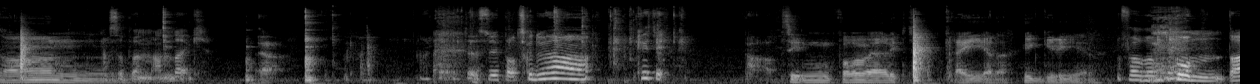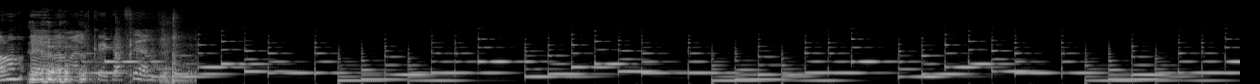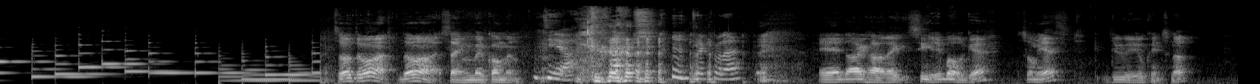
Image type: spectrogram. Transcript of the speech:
Sånn. Altså på en mandag. Ja. Det er supert. Skal du ha Kvitti? ja. Siden for å være litt grei eller hyggelig eller For å bonde over melk og kaffen? Så da, da sier vi velkommen. Ja. Takk. Takk for det. I dag har jeg Siri Borge som gjest. Du er jo kunstner.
